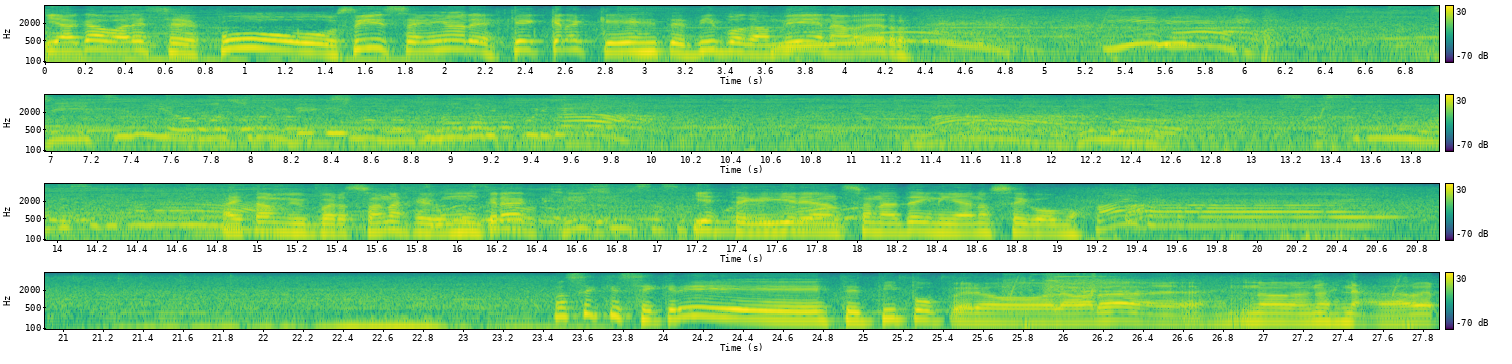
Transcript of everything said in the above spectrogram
Y acá aparece Fu, sí señores, qué crack que es este tipo también, a ver. Ahí está mi personaje como un crack. Y este que quiere lanzar una técnica, no sé cómo. No sé qué se cree este tipo, pero la verdad eh, no, no es nada. A ver.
